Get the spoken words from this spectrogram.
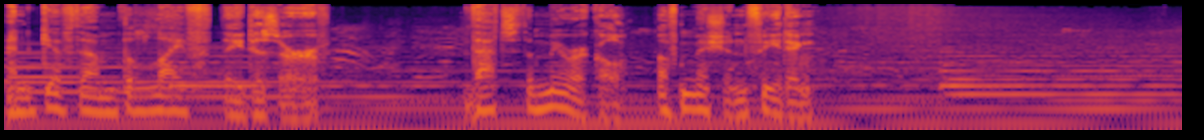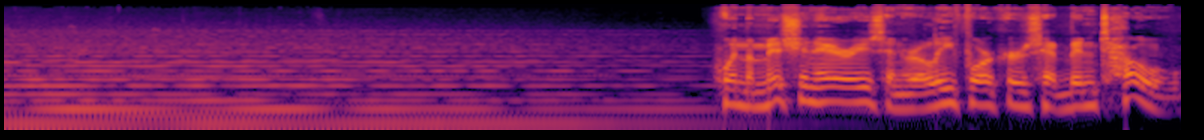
and give them the life they deserve. That's the miracle of mission feeding. When the missionaries and relief workers have been told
